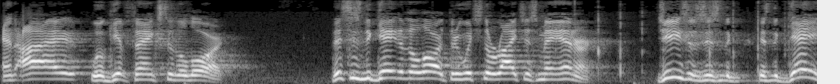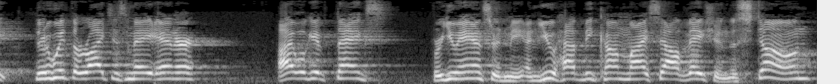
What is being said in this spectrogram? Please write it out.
And I will give thanks to the Lord. This is the gate of the Lord through which the righteous may enter. Jesus is the, is the gate through which the righteous may enter. I will give thanks for you answered me, and you have become my salvation. The stone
